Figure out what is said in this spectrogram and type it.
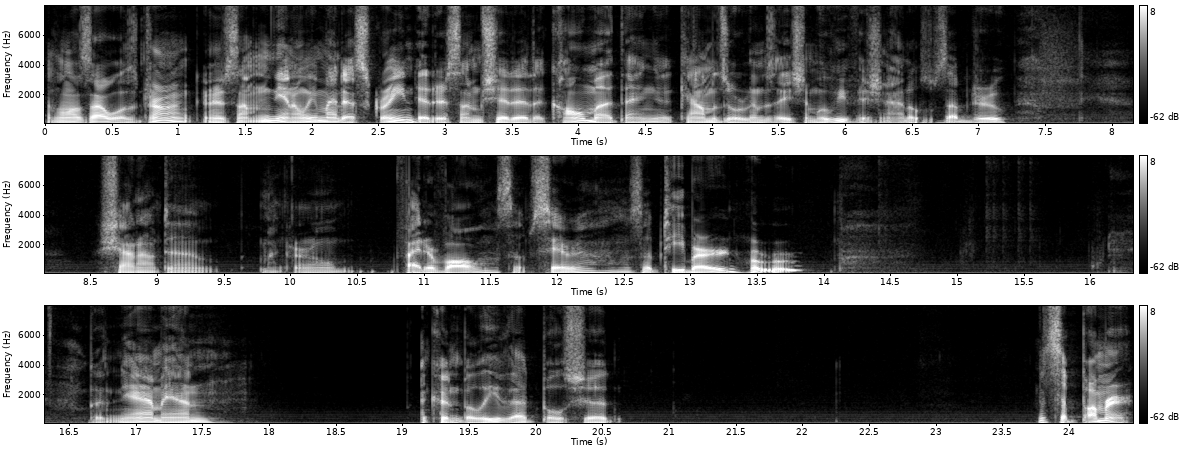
Unless I was drunk or something. You know, we might have screened it or some shit at a coma thing, a Commons Organization movie aficionados. What's up, Drew? Shout out to my girl Fighter Vol. What's up, Sarah? What's up, T Bird? But yeah, man. I couldn't believe that bullshit. It's a bummer.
